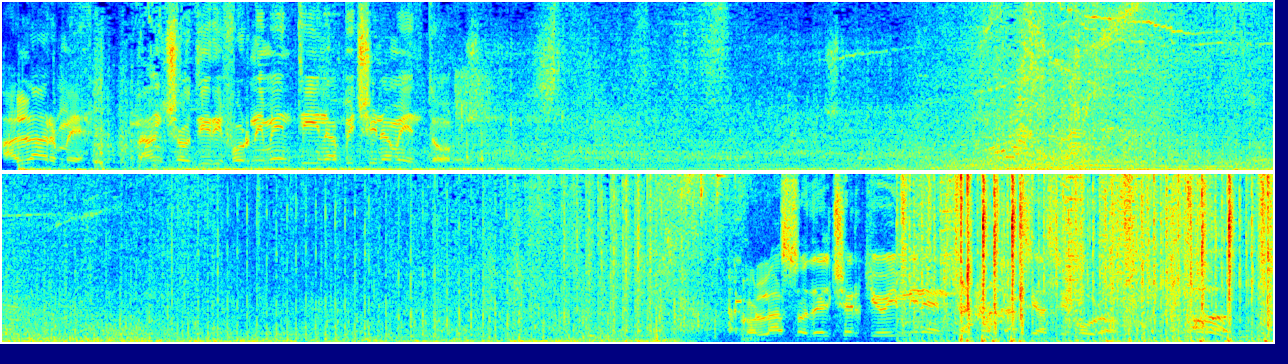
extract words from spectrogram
Allarme! Lancio di rifornimenti in avvicinamento. Collasso del cerchio imminente. Portarsi al sicuro. rilevato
